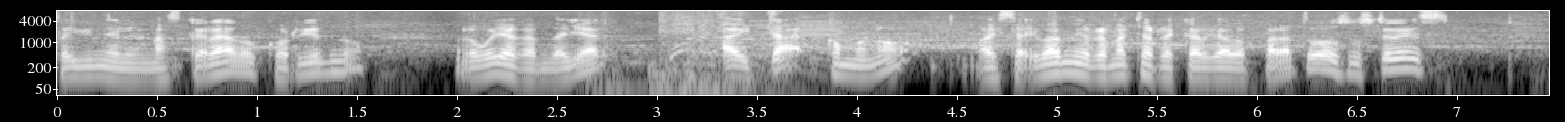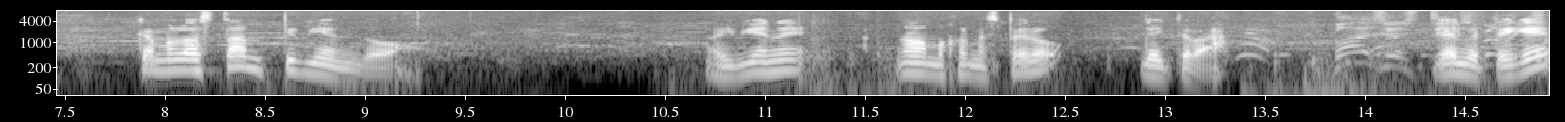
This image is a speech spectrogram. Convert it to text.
ahí viene el enmascarado corriendo. Me lo voy a gandallar. Ahí está, como no. Ahí está, ahí va mi remate recargado para todos ustedes que me lo están pidiendo. Ahí viene. No, a lo mejor me espero. Y ahí te va. Ya le pegué.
